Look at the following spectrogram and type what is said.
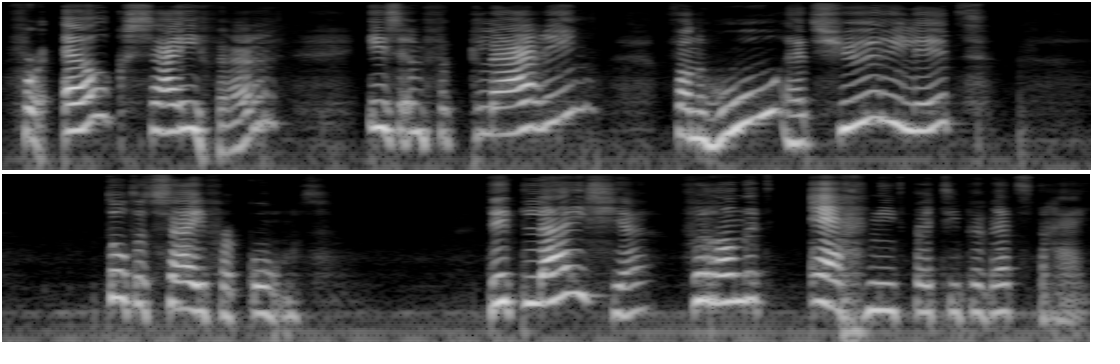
Voor elk cijfer is een verklaring van hoe het jurylid tot het cijfer komt. Dit lijstje verandert echt niet per type wedstrijd.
